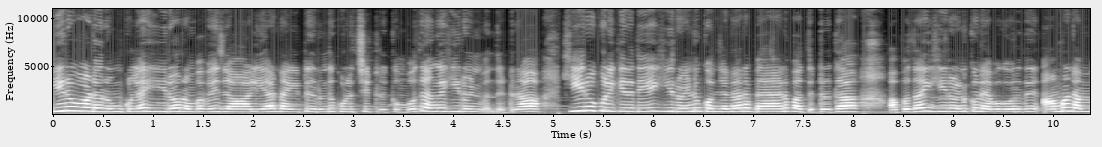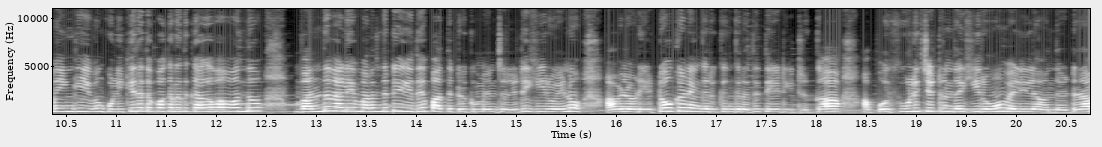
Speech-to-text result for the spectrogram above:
ஹீரோவோட ரூம்குள்ளே ஹீரோ ரொம்பவே ஜாலியாக நைட்டு இருந்து குளிச்சுட்டு இருக்கும்போது அங்கே ஹீரோயின் வந்துடுறா. ஹீரோ குளிக்கிறதே ஹீரோயினும் கொஞ்ச நேரம் பேனு பார்த்துட்டு இருக்கா? அப்போ தான் ஹீரோயினுக்கும் ஞாபகம் வருது. ஆமாம் நம்ம இங்கே இவன் குளிக்கிறத பார்க்கறதுக்காகவா வந்தோம்? வந்த வேலையை மறந்துட்டு இதே பார்த்துட்டு இருக்குமேன்னு சொல்லிட்டு ஹீரோயினும் அவளுடைய டோக்கன் எங்கே இருக்குங்கிறத தேடிட்டு இருக்கா? அப்போ குளிச்சிட்டு இருந்த ஹீரோவும் வெளியில் வந்துடுறா.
